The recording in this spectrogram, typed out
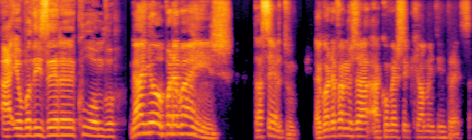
Ah, eu vou dizer uh, Colombo. Ganhou, parabéns! Está certo. Agora vamos já à conversa que realmente interessa.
